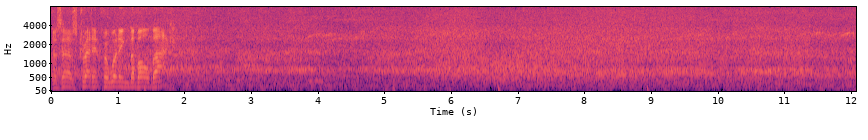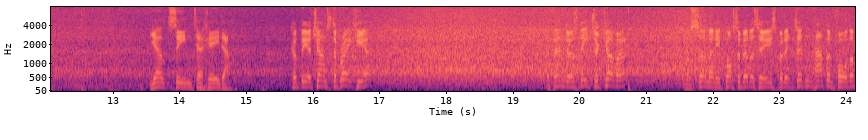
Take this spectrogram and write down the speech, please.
Deserves credit for winning the ball back. Yeltsin Tejeda. Could be a chance to break here. Defenders need to cover. Well, so many possibilities, but it didn't happen for them.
